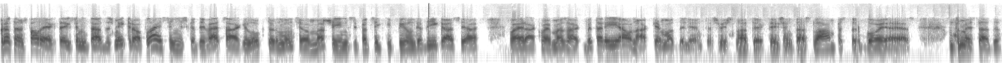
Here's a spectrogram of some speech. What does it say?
Protams, paliek, teiksim, tādas mikroplaisiņas, kad ir vecāki lukturi, mums jau mašīnas ir pat cik ir pilngadīgās, jā, vairāk vai mazāk, bet arī jaunākiem modeļiem tas viss notiek, teiksim, tās lampas tur bojājās. Un tad mēs tādu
